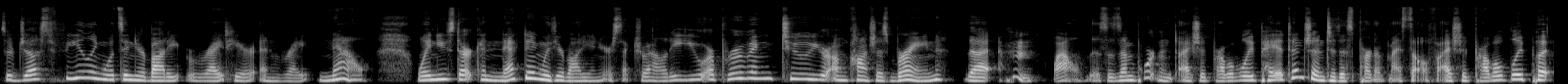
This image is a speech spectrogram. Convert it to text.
So just feeling what's in your body right here and right now. When you start connecting with your body and your sexuality, you are proving to your unconscious brain that, hmm, wow, this is important. I should probably pay attention to this part of myself. I should probably put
